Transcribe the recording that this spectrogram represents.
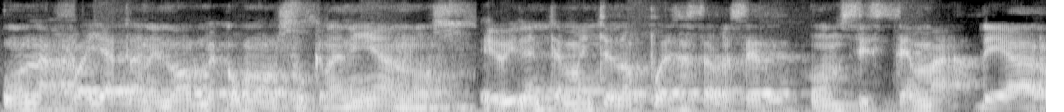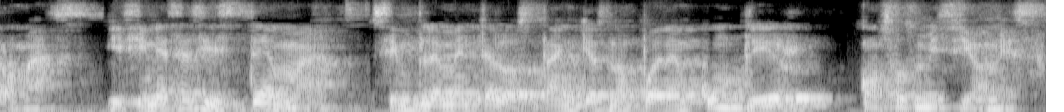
una falla tan enorme como los ucranianos, evidentemente no puedes establecer un sistema de armas. Y sin ese sistema, simplemente los tanques no pueden cumplir con sus misiones.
